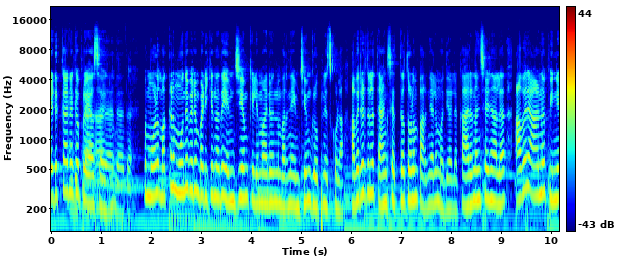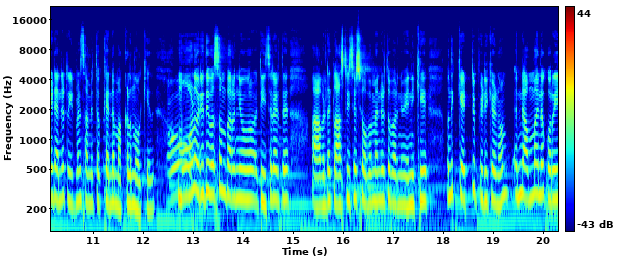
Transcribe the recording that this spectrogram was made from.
എടുക്കാനൊക്കെ പ്രയാസമായിരുന്നു. അപ്പൊ മോൾ മക്കൾ മൂന്ന് പേരും പഠിക്കുന്നത് എം ജി എം കിളിമാനു എന്ന് പറഞ്ഞ എം ജി എം ഗ്രൂപ്പിന്റെ സ്കൂളാണ് അവരുടെ അടുത്തുള്ള താങ്ക്സ് എത്രത്തോളം പറഞ്ഞാലും മതിയാവില്ല. കാരണം എന്ന് വെച്ച് അവരാണ് പിന്നീട് എന്റെ ട്രീറ്റ്മെന്റ് സമയത്തൊക്കെ എന്റെ മക്കൾ നോക്കിയത്. മോൾ ഒരു ദിവസം പറഞ്ഞു ടീച്ചറെ അടുത്ത് അവളുടെ ക്ലാസ് ടീച്ചർ ശോഭമ്മേന്റെ അടുത്ത് പറഞ്ഞു എനിക്ക് ഒന്ന് കെട്ടിപ്പിടിക്കണം. എന്റെ അമ്മ എന്നെ കുറേ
